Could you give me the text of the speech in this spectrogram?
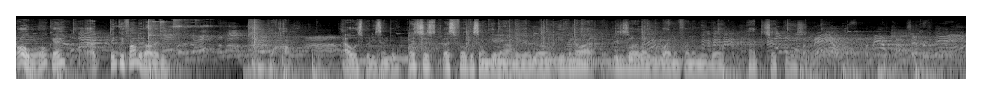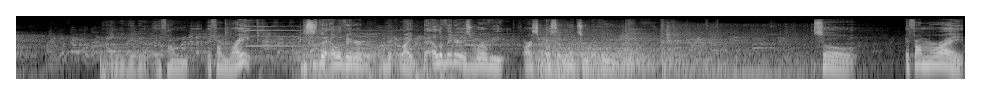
Oh, okay. I think we found it already. Dirty. That was pretty simple. Let's just let's focus on getting out of here, bro. Even though I, these are like right in front of me, bro. I have to check these. Elevator. If I'm if I'm right, this is the elevator. Like the elevator is where we are supposed to lead to the room. So, if I'm right.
